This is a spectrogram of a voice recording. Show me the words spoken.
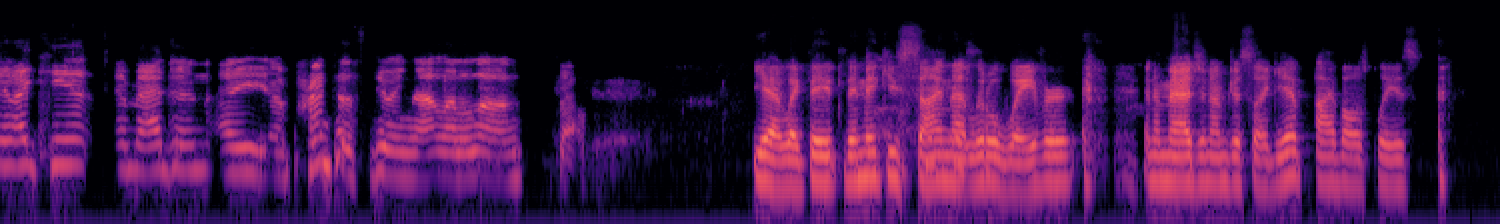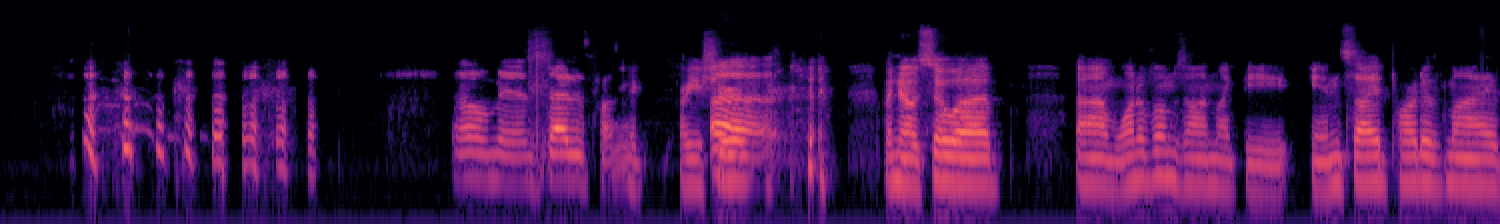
And I can't imagine a apprentice doing that, let alone so. Yeah, like they they make you sign that little waiver, and imagine I'm just like, yep, eyeballs, please. oh man, that is funny. Like, are you sure? Uh, but no, so uh, um, one of them's on like the inside part of my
